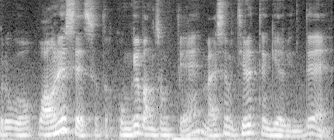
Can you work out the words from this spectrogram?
그리고 와운에스에서도 공개 방송 때 말씀을 드렸던 기업인데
